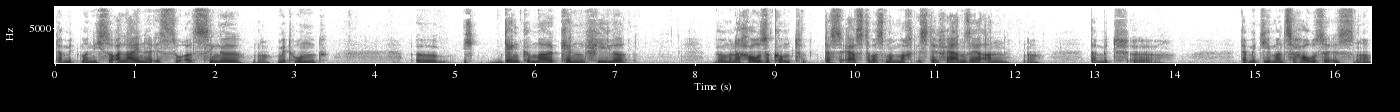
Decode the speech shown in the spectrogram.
damit man nicht so alleine ist, so als Single ne, mit Hund. Äh, ich denke mal, kennen viele, wenn man nach Hause kommt, das Erste, was man macht, ist der Fernseher an, ne, damit, äh, damit jemand zu Hause ist. Ne.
